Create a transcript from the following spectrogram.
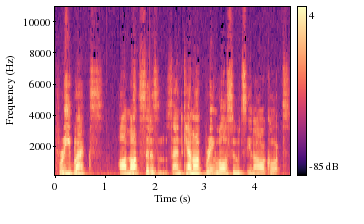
free blacks are not citizens and cannot bring lawsuits in our courts.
